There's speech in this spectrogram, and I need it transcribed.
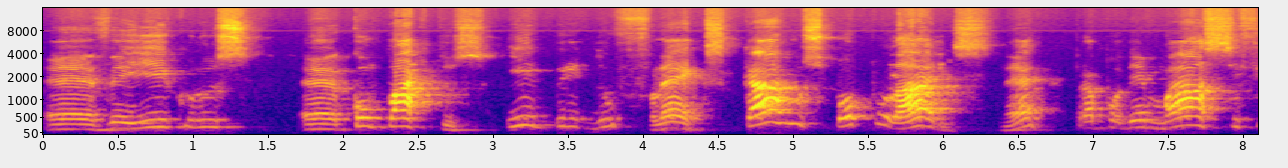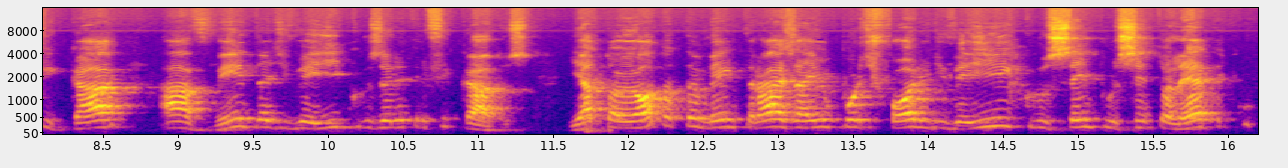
é, veículos é, compactos, híbrido flex, carros populares, né, para poder massificar a venda de veículos eletrificados. E a Toyota também traz aí o portfólio de veículos 100% elétrico,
